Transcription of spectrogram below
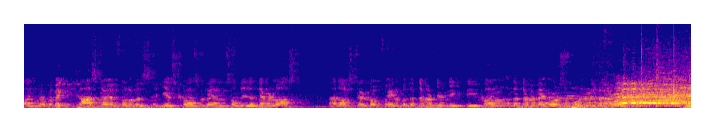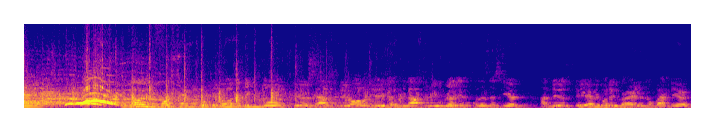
And we have a big task now in front of us against Crosswood on Sunday. They've never lost an Ulster Cup final, but they've never played Naomh Conaill and they've never met our supporters before. So, it's always the first time I hope to God that we can go and do ourselves and do all of you that have been absolutely brilliant to us this year and do, do everybody proud and come back here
